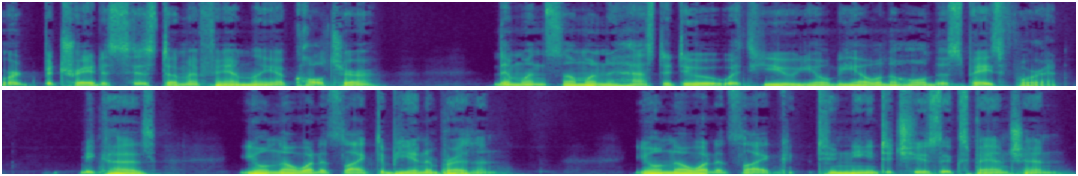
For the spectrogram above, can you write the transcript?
or betrayed a system, a family, a culture, then when someone has to do it with you, you'll be able to hold the space for it. Because You'll know what it's like to be in a prison. You'll know what it's like to need to choose expansion.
